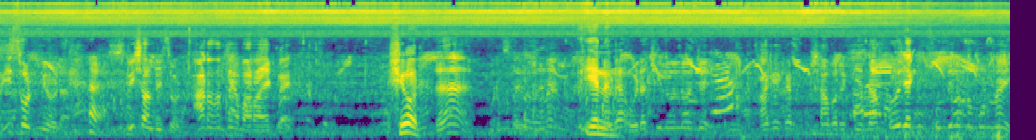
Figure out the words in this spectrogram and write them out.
রিসোর্ট নিয়ে ওটা। বিশাল রিসোর্ট আট হাজার টাকা ভাড়া এক শিওর হ্যাঁ ওইটা ইয়ে ছিল হলো যে আগেকার সাবারের কি নাম? ওই যে একদিন শুনছিলাম তো মন নাই।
